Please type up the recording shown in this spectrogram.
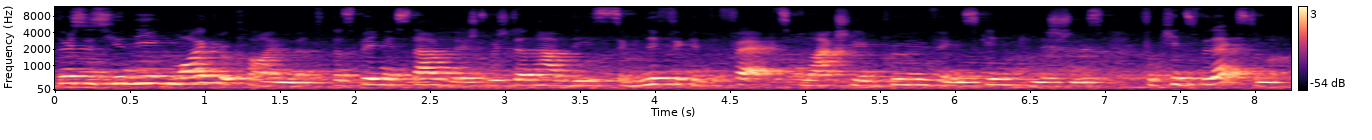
there's this unique microclimate that's being established, which then have these significant effects on actually improving skin conditions for kids with eczema.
